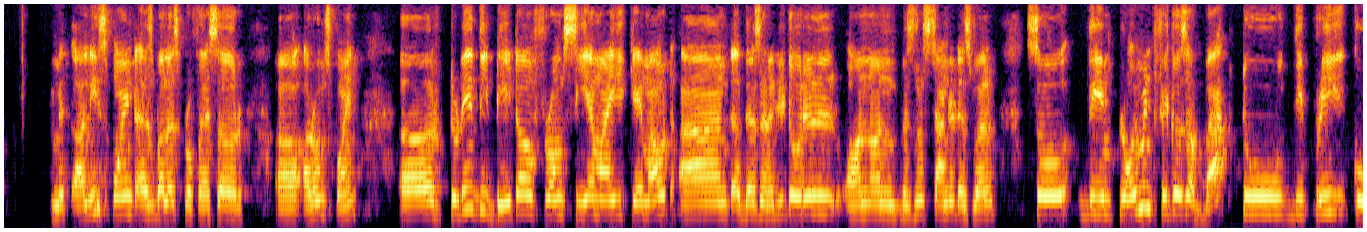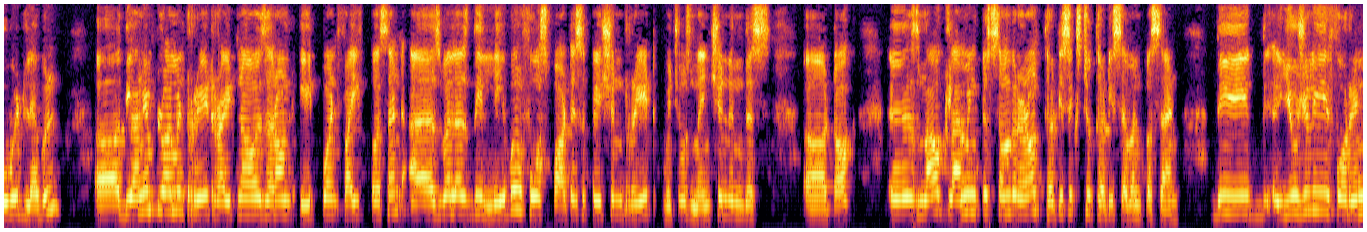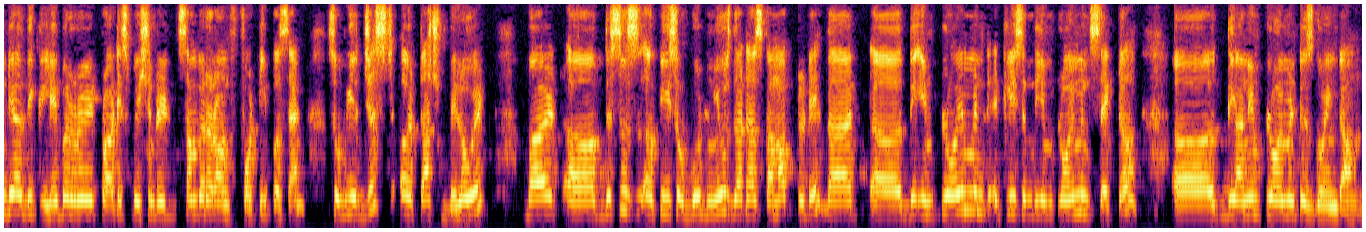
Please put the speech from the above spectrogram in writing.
Ali's point as well as Professor Arun's point. Uh, today the data from CMI came out and uh, there's an editorial on, on business standard as well. So the employment figures are back to the pre-COVID level. Uh, the unemployment rate right now is around 8.5% as well as the labor force participation rate, which was mentioned in this talk, is now climbing to somewhere around 36 to 37 percent. The, the, usually for India the labor rate participation rate is somewhere around 40 percent. So we are just a touch below it. But uh, this is a piece of good news that has come up today that uh, the employment, at least in the employment sector, uh, the unemployment is going down.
